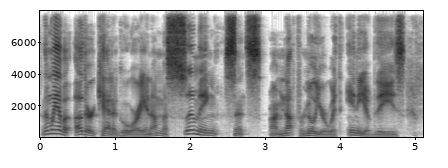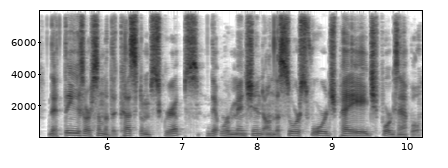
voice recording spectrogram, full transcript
And then we have a other category, and I'm assuming, since I'm not familiar with any of these, that these are some of the custom scripts that were mentioned on the SourceForge page. For example,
